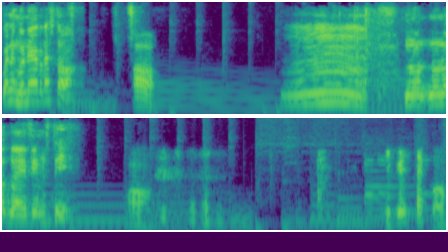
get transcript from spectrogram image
Kau nengone Ernest toh? oh Hmm, nunut, nunut wifi mesti. oh iki stek kok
